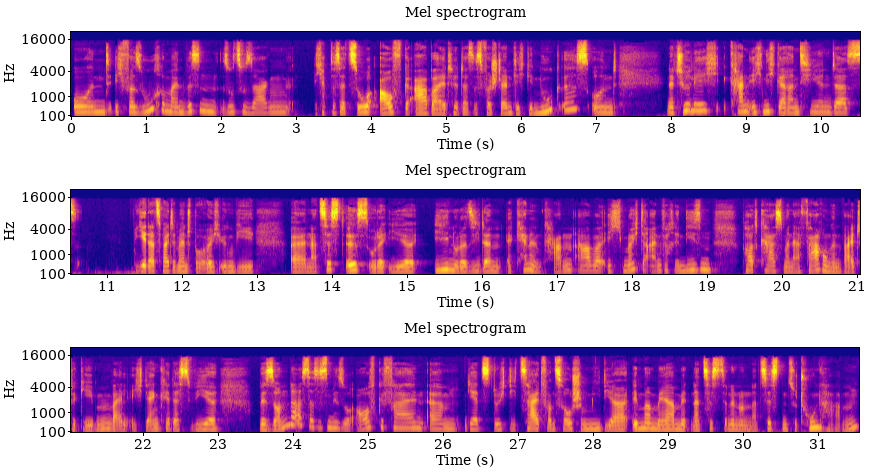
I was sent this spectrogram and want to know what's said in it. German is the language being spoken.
Und ich versuche mein Wissen sozusagen, ich habe das jetzt so aufgearbeitet, dass es verständlich genug ist und Natürlich kann ich nicht garantieren, dass jeder zweite Mensch bei euch irgendwie äh, Narzisst ist oder ihr ihn oder sie dann erkennen kann. Aber ich möchte einfach in diesem Podcast meine Erfahrungen weitergeben, weil ich denke, dass wir besonders, das ist mir so aufgefallen, ähm, jetzt durch die Zeit von Social Media immer mehr mit Narzisstinnen und Narzissten zu tun haben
